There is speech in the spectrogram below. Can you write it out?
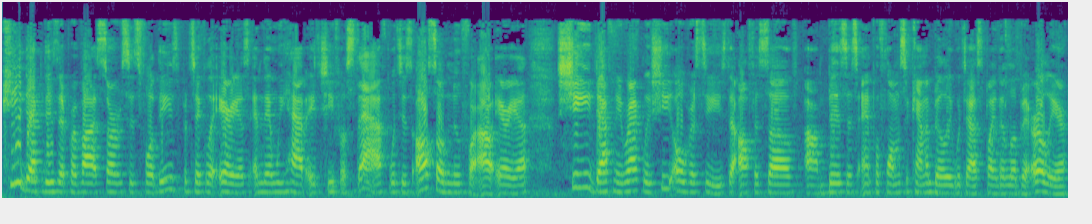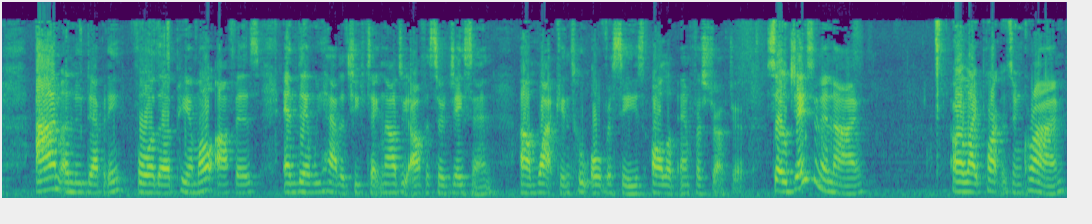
key deputies that provide services for these particular areas, and then we have a chief of staff, which is also new for our area. She, Daphne Rackley, she oversees the Office of um, Business and Performance Accountability, which I explained a little bit earlier. I'm a new deputy for the PMO office, and then we have the Chief Technology Officer, Jason um, Watkins, who oversees all of infrastructure. So Jason and I are like partners in crime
